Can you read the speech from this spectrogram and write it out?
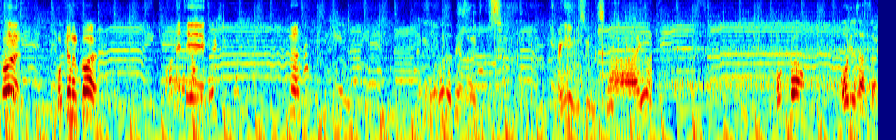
골. 목표는 골. 화이팅. 는 당연히 우승이지. 아 이거 목표 오류 산성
